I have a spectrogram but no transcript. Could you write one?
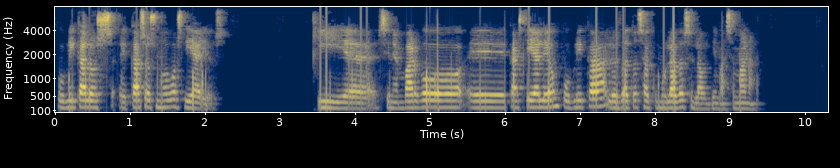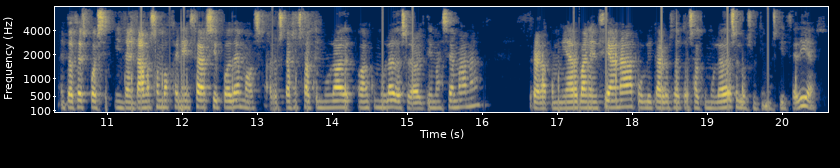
publica los eh, casos nuevos diarios y, sin embargo, Castilla y León publica los datos acumulados en la última semana. Entonces, pues intentamos homogeneizar, si podemos, a los casos acumulados en la última semana, pero la comunidad valenciana publica los datos acumulados en los últimos 15 días.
